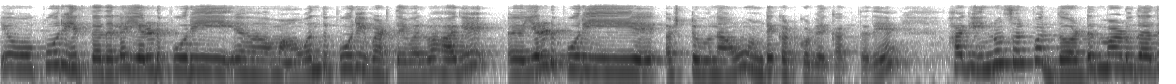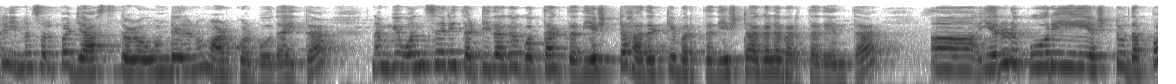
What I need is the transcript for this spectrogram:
ಇವು ಪೂರಿ ಇರ್ತದಲ್ಲ, ಎರಡು ಪೂರಿ ಒಂದು ಪೂರಿ ಮಾಡ್ತೇವಲ್ವ? ಹಾಗೆ ಎರಡು ಪೂರಿ ಅಷ್ಟು ನಾವು ಉಂಡೆ ಕಟ್ಕೊಳ್ಬೇಕಾಗ್ತದೆ. ಹಾಗೆ ಇನ್ನೂ ಸ್ವಲ್ಪ ದೊಡ್ಡದು ಮಾಡೋದಾದರೆ ಇನ್ನೂ ಸ್ವಲ್ಪ ಜಾಸ್ತಿ ದೊಡ್ಡ ಉಂಡೆನೂ ಮಾಡ್ಕೊಳ್ಬೋದು, ಆಯಿತಾ? ನಮಗೆ ಒಂದು ಸರಿ ತಟ್ಟಿದಾಗ ಗೊತ್ತಾಗ್ತದೆ, ಎಷ್ಟು ಹದಕ್ಕೆ ಬರ್ತದೆ, ಎಷ್ಟು ಅಗಲ ಬರ್ತದೆ ಅಂತ. ಎರಡು ಪೂರಿ ಅಷ್ಟು ದಪ್ಪ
